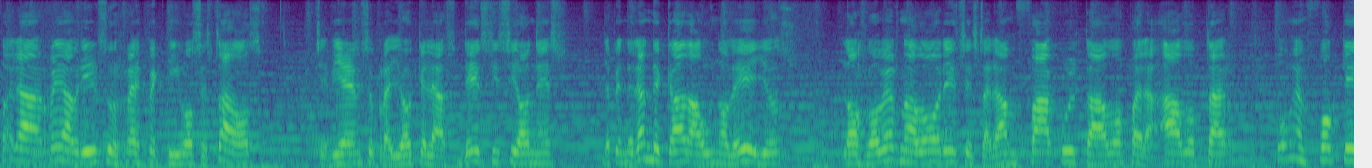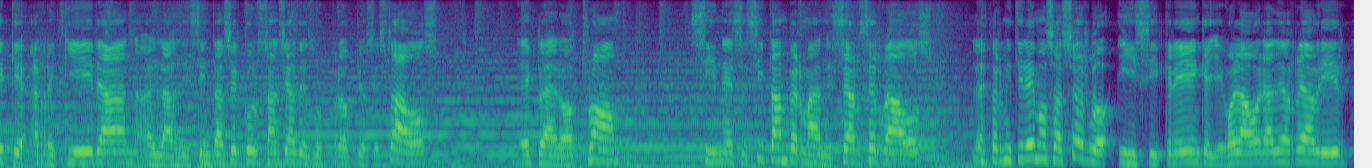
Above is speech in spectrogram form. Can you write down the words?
para reabrir sus respectivos estados, si bien subrayó que las decisiones dependerán de cada uno de ellos, los gobernadores estarán facultados para adoptar un enfoque que requieran las distintas circunstancias de sus propios estados, declaró Trump. Si necesitan permanecer cerrados, les permitiremos hacerlo y si creen que llegó la hora de reabrir,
